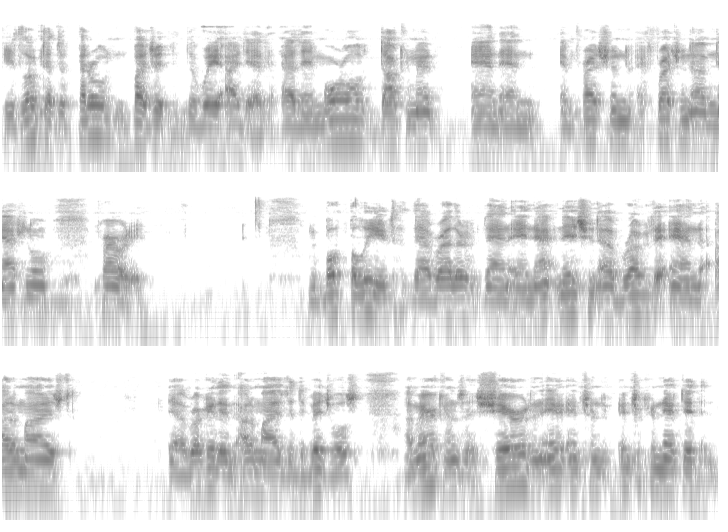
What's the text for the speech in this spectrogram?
He looked at the federal budget the way I did, as a moral document and an impression expression of national priority. We both believed that rather than a na- nation of rugged and atomized, yeah, rugged and atomized individuals, Americans shared an inter- interconnected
